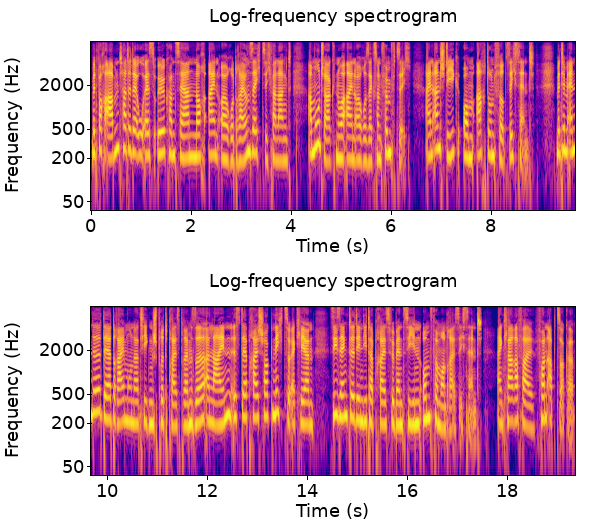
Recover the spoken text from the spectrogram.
Mittwochabend hatte der US-Ölkonzern noch 1,63 Euro verlangt, am Montag nur 1,56 Euro. Ein Anstieg um 48 Cent. Mit dem Ende der dreimonatigen Spritpreisbremse allein ist der Preisschock nicht zu erklären. Sie senkte den Literpreis für Benzin um 35 Cent. Ein klarer Fall von Abzocke.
